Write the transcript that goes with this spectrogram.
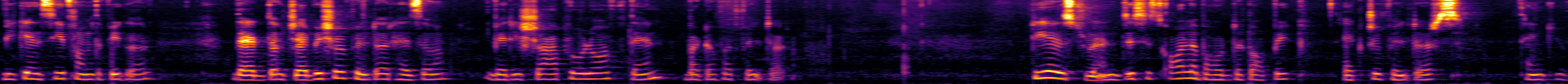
We can see from the figure that the Chebyshev filter has a very sharp roll-off than Butterworth filter. Dear students, this is all about the topic active filters. Thank you.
